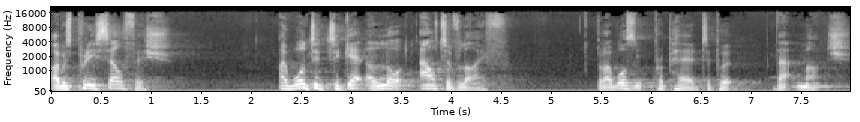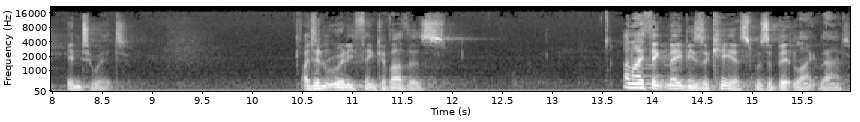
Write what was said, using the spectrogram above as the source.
I was pretty selfish. I wanted to get a lot out of life, but I wasn't prepared to put that much into it. I didn't really think of others. And I think maybe Zacchaeus was a bit like that.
